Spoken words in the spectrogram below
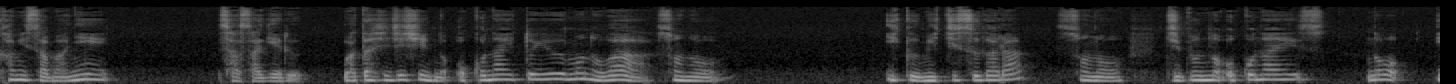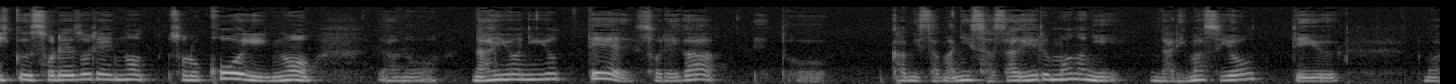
神様に捧げる私自身の行いというものはその行く道すがらその自分の行いの行くそれぞれのその行為のあの内容によってそれが、えっと、神様に捧げるものになりますよっていう、まあ、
